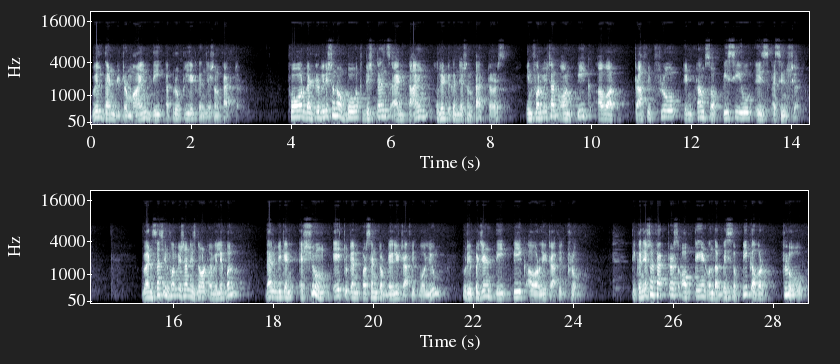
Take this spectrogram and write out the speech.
will then determine the appropriate congestion factor. For the determination of both distance and time related congestion factors, information on peak hour traffic flow in terms of PCU is essential. When such information is not available, then we can assume 8 to 10% of daily traffic volume to represent the peak hourly traffic flow. The congestion factors obtained on the basis of peak hour flow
